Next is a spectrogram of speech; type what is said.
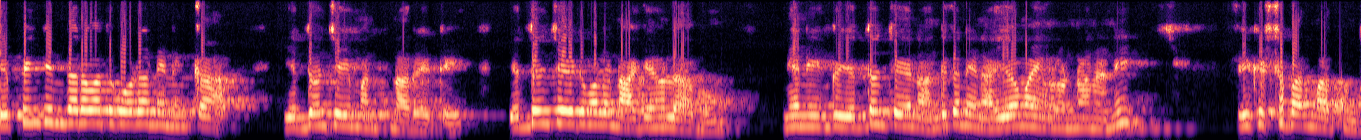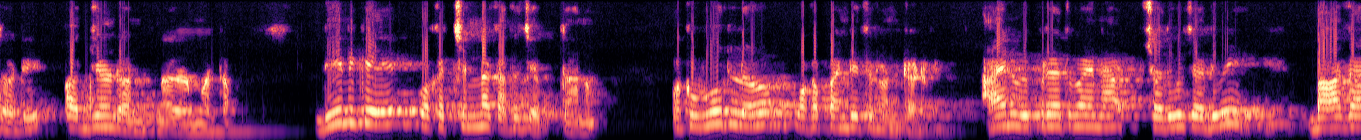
చెప్పించిన తర్వాత కూడా నేను ఇంకా యుద్ధం చేయమంటున్నారు ఏంటి? యుద్ధం చేయడం వల్ల నాకేం లాభం? నేను ఇంకా యుద్ధం చేయను. అందుకని నేను అయోమయంలో ఉన్నానని శ్రీకృష్ణ పరమాత్మతో అర్జునుడు అంటున్నాడు అనమాట దీనికి ఒక చిన్న కథ చెప్తాను. ఒక ఊర్లో ఒక పండితుడు ఉంటాడు. ఆయన విపరీతమైన చదువు చదివి బాగా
